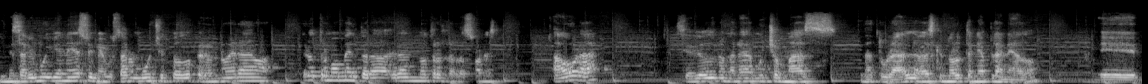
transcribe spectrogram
y me salió muy bien eso y me gustaron mucho y todo, pero no era, era otro momento, era- eran otras las razones. Ahora se dio de una manera mucho más natural, la verdad es que no lo tenía planeado. Eh,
